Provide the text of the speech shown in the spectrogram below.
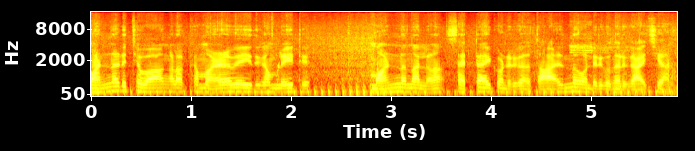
മണ്ണടിച്ച ഭാഗങ്ങളൊക്കെ മഴ പെയ്ത് കംപ്ലീറ്റ് മണ്ണ് നല്ലോണം സെറ്റായിക്കൊണ്ടിരിക്കുന്നത് താഴ്ന്നു കൊണ്ടിരിക്കുന്ന ഒരു കാഴ്ചയാണ്.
